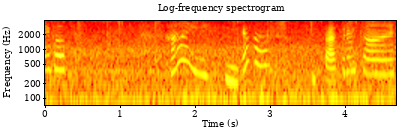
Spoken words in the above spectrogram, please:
Hey, Bubs. Hi. Yes. Bathroom time.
